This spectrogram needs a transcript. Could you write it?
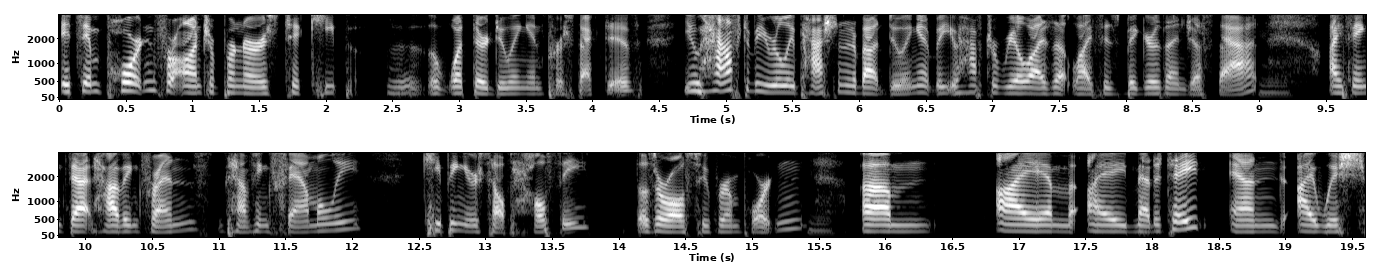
it's important for entrepreneurs to keep the, what they're doing in perspective. You have to be really passionate about doing it, but you have to realize that life is bigger than just that. Mm. I think that having friends, having family, keeping yourself healthy, those are all super important. Mm. Um, I am I meditate and I wish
